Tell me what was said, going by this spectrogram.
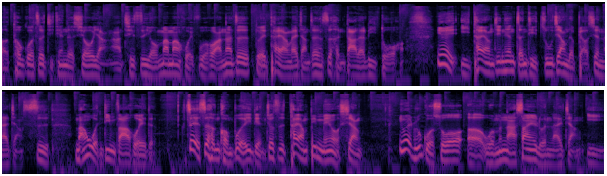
呃，透过这几天的休养啊，其实有慢慢恢复的话，那这对太阳来讲真的是很大的利多哈。因为以太阳今天整体猪酱的表现来讲，是蛮稳定发挥的。这也是很恐怖的一点，就是太阳并没有像，因为如果说呃，我们拿上一轮来讲，以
